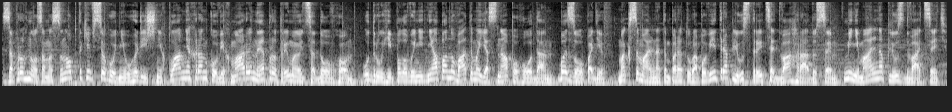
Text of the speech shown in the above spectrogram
За прогнозами синоптиків, сьогодні у горішніх плавнях ранкові хмари не протримаються довго. У другій половині дня пануватиме ясна погода, без опадів. Максимальна температура повітря плюс 32 градуси, мінімальна плюс 20.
